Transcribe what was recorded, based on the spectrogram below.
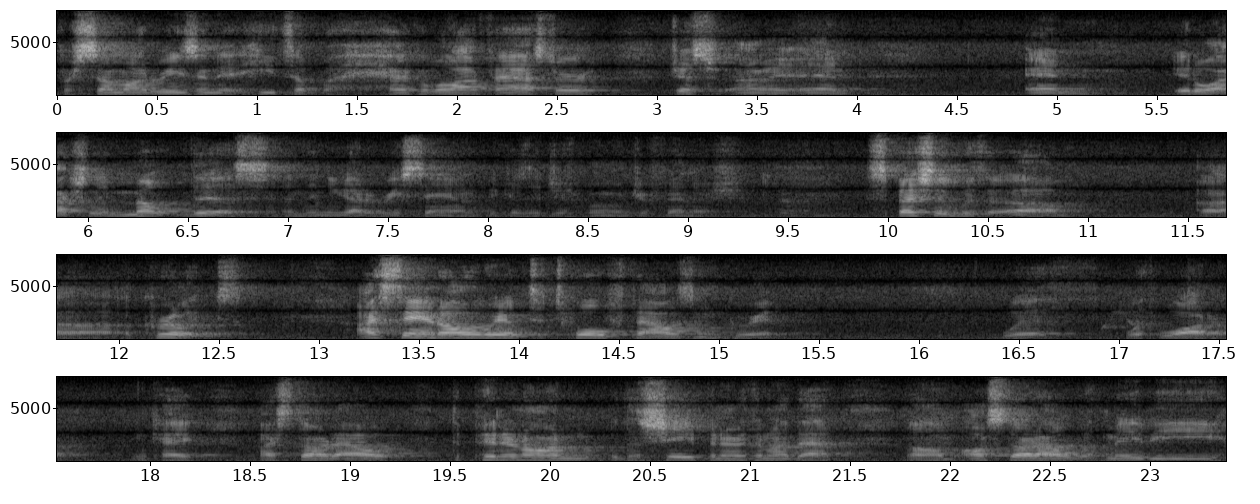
for some odd reason, it heats up a heck of a lot faster. Just, I mean, and and it'll actually melt this, and then you got to resand because it just ruins your finish. Especially with um, uh, acrylics, I sand all the way up to 12,000 grit with with water. Okay, I start out depending on the shape and everything like that. Um, I'll start out with maybe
